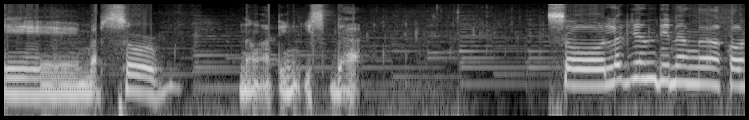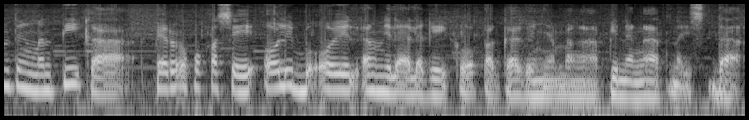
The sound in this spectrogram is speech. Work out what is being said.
eh, absorb ng ating isda. So, lagyan din ng ah, kaunting mantika, pero ako kasi olive oil ang nilalagay ko pagka ganyan mga pinangat na isda.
